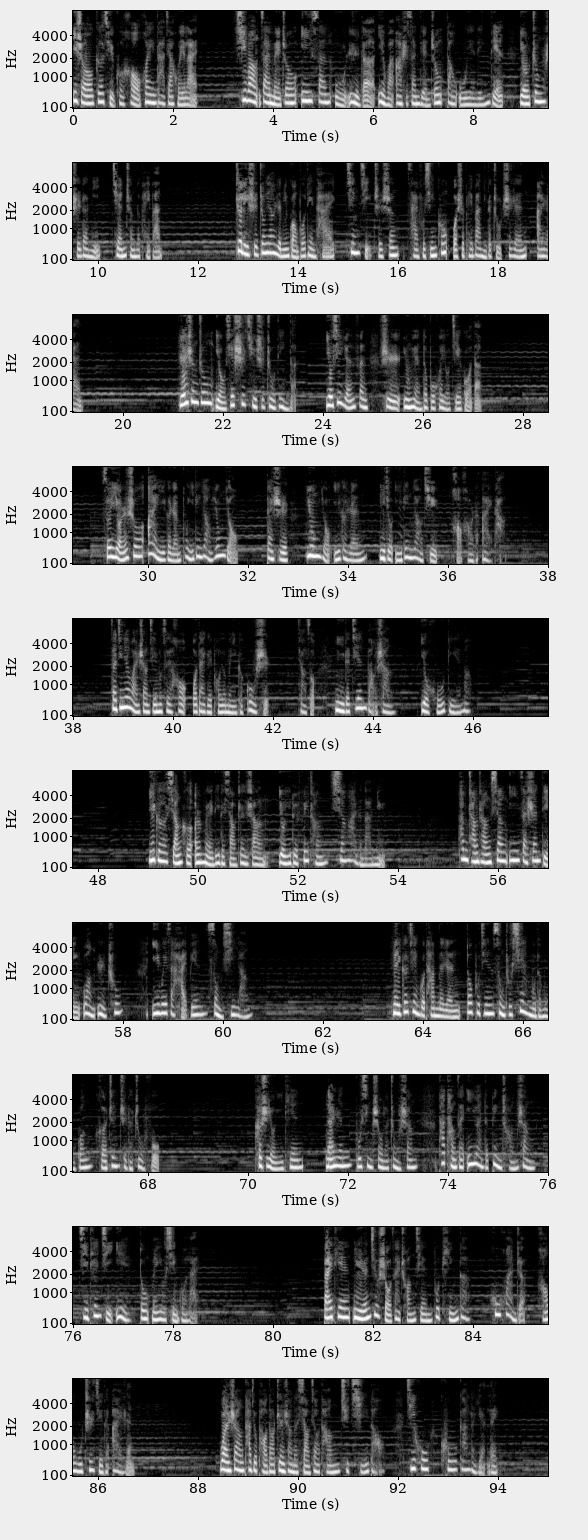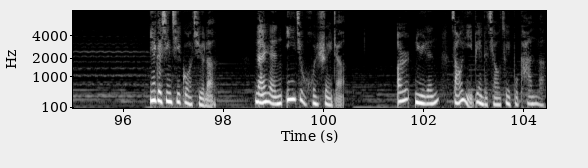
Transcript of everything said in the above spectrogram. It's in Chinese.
一首歌曲过后，欢迎大家回来。希望在每周一、三、五日的夜晚二十三点钟到午夜零点，有忠实的你全程的陪伴。这里是中央人民广播电台经济之声《财富星空》，我是陪伴你的主持人安然。人生中有些失去是注定的，有些缘分是永远都不会有结果的。所以有人说，爱一个人不一定要拥有，但是拥有一个人，你就一定要去好好的爱他。在今天晚上节目最后，我带给朋友们一个故事，叫做《你的肩膀上有蝴蝶吗》。一个祥和而美丽的小镇上，有一对非常相爱的男女，他们常常相依在山顶望日出。依偎在海边送夕阳，每个见过他们的人都不禁送出羡慕的目光和真挚的祝福。可是有一天，男人不幸受了重伤，他躺在医院的病床上，几天几夜都没有醒过来。白天，女人就守在床前，不停的呼唤着毫无知觉的爱人。晚上，他就跑到镇上的小教堂去祈祷，几乎哭干了眼泪。一个星期过去了，男人依旧昏睡着，而女人早已变得憔悴不堪了，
